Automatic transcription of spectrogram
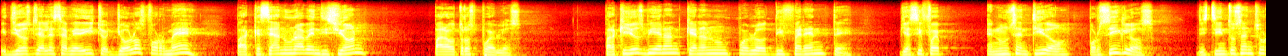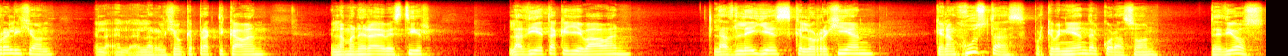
Y Dios ya les había dicho, yo los formé para que sean una bendición para otros pueblos. Para que ellos vieran que eran un pueblo diferente. Y así fue en un sentido por siglos, distintos en su religión, en la, religión que practicaban, en la manera de vestir, la dieta que llevaban, las leyes que lo regían, que eran justas porque venían del corazón de Dios.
